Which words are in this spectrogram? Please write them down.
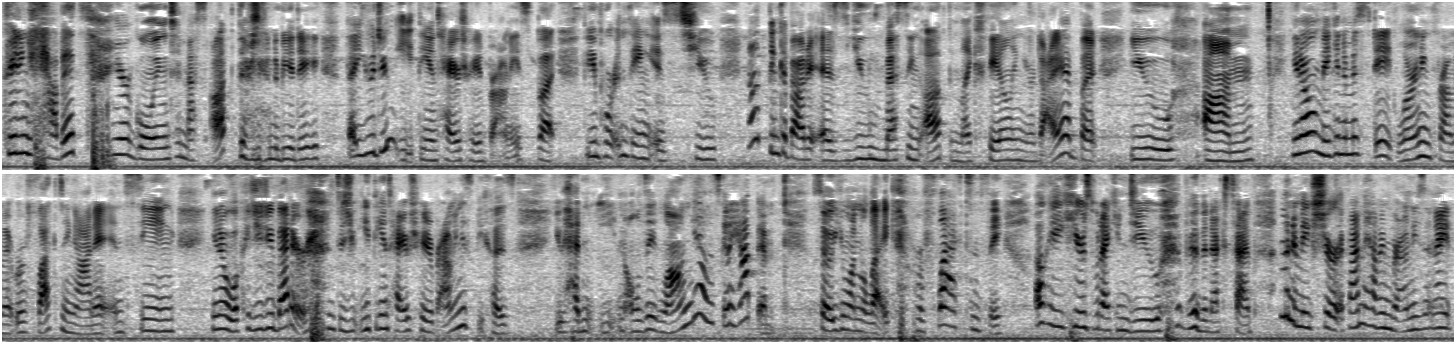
creating habits, you're going to mess up. There's going to be a day that you do eat the entire tray of brownies, but the important thing is to not think about it as you messing up and like failing your diet, but you um, you know, making a mistake, learning from it, reflecting on it, and seeing, you know, what could you do better? Did you eat the entire tray of brownies because you hadn't eaten all day long? Yeah, that's gonna happen. So you wanna like reflect and say, okay, here's what I can do for the next time. I'm gonna make sure if I'm having brownies at night,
